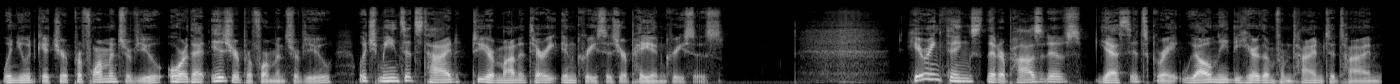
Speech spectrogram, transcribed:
when you would get your performance review, or that is your performance review, which means it's tied to your monetary increases, your pay increases. Hearing things that are positives, yes, it's great. We all need to hear them from time to time.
